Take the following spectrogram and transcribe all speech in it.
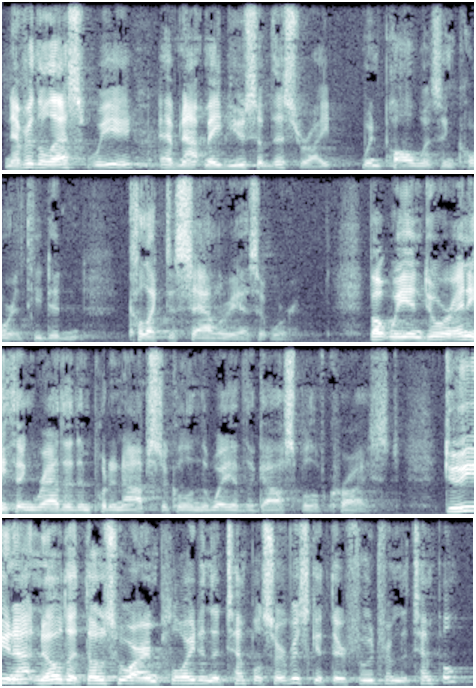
Nevertheless, we have not made use of this right. When Paul was in Corinth, he didn't collect a salary, as it were. But we endure anything rather than put an obstacle in the way of the gospel of Christ. Do you not know that those who are employed in the temple service get their food from the temple?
